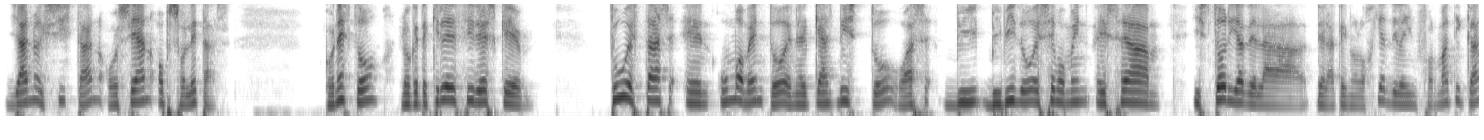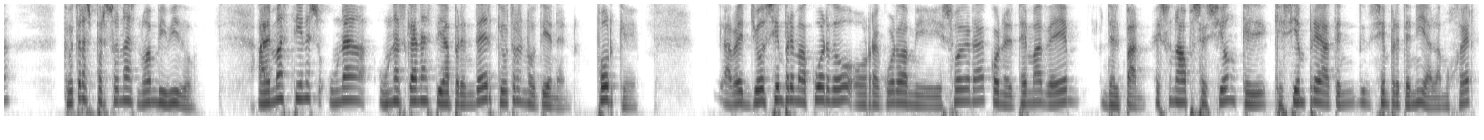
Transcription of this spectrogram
ya no existan o sean obsoletas. Con esto, lo que te quiero decir es que tú estás en un momento en el que has visto o has vivido ese momento, esa historia de la, tecnología, de la informática, que otras personas no han vivido. Además tienes una, unas ganas de aprender que otros no tienen. ¿Por qué? A ver, yo siempre me acuerdo o recuerdo a mi suegra con el tema de, del pan. Es una obsesión que, siempre, siempre tenía la mujer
